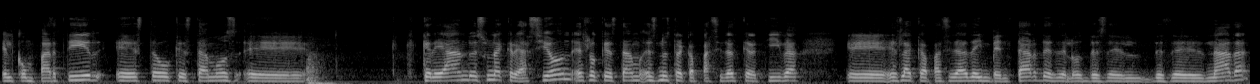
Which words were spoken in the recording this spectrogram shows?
el compartir esto que estamos eh, creando, es una creación, es lo que estamos, es nuestra capacidad creativa, eh, es la capacidad de inventar desde, lo- desde, el- desde nada,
